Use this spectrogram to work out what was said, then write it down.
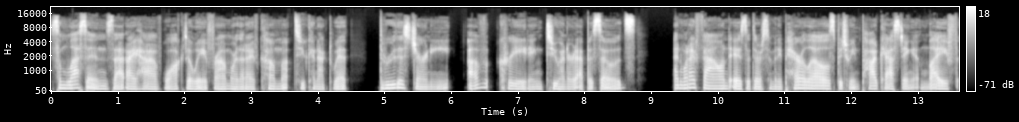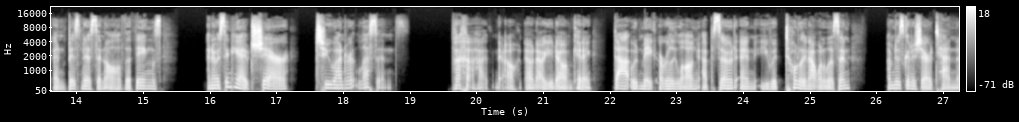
some lessons that I have walked away from or that I've come to connect with through this journey of creating 200 episodes. And what I found is that there's so many parallels between podcasting and life and business and all of the things. And I was thinking I'd share 200 lessons. no, no, no, you know, I'm kidding. That would make a really long episode and you would totally not want to listen. I'm just going to share 10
